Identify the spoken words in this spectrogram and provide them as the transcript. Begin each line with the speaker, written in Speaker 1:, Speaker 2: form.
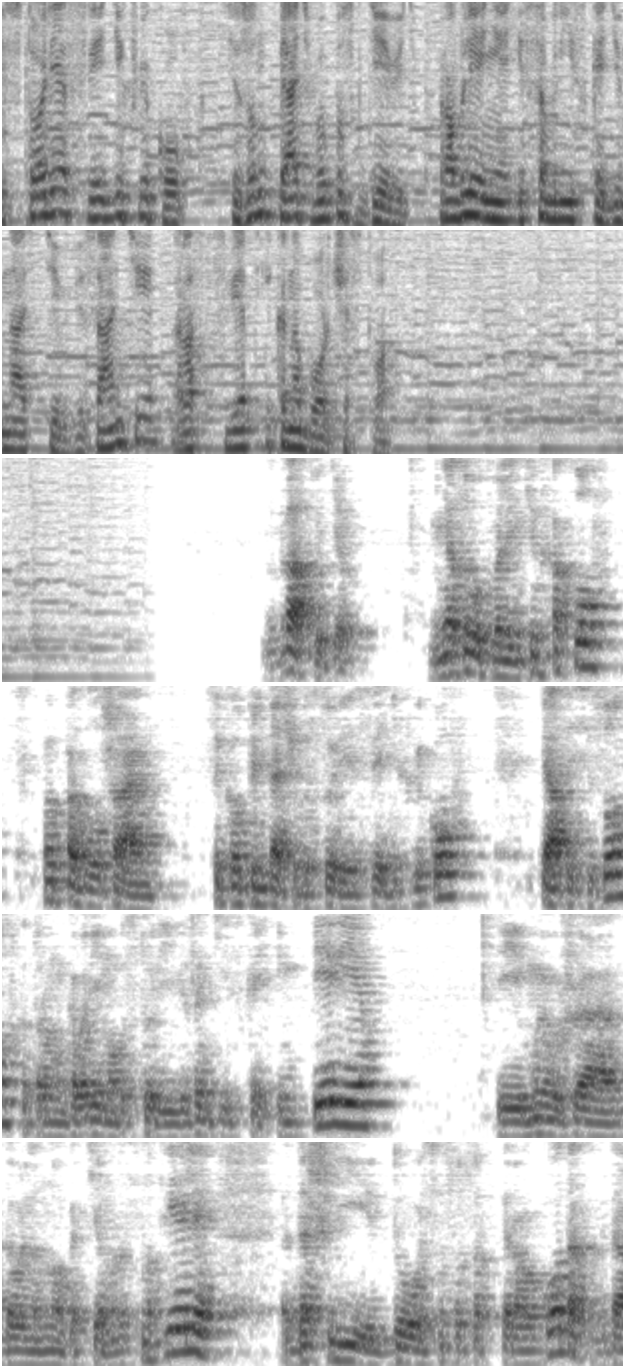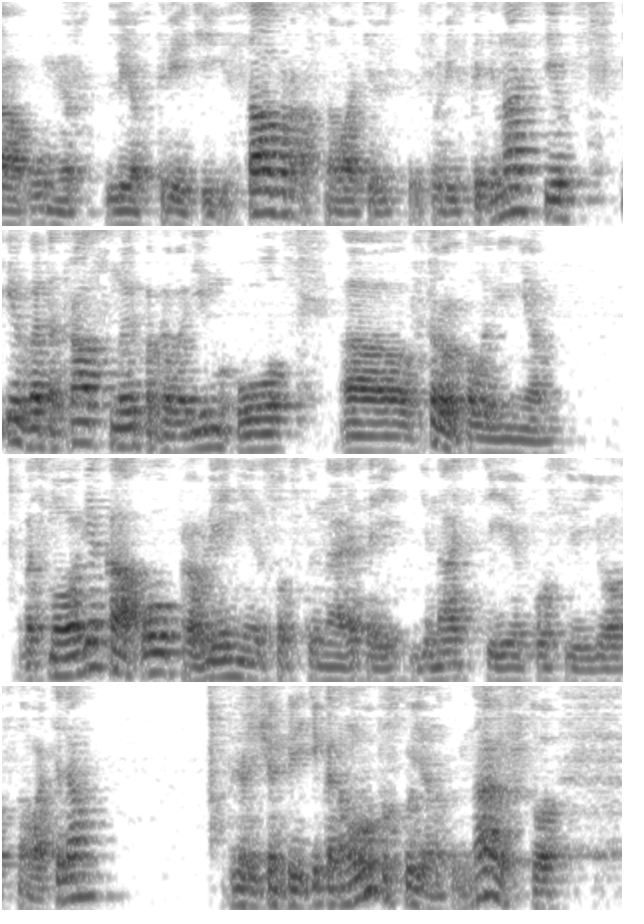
Speaker 1: История средних веков. Сезон 5, выпуск 9. Правление Исаврийской династии в Византии. Расцвет иконоборчества.
Speaker 2: Здравствуйте, меня зовут Валентин Хохлов. Мы продолжаем цикл передач об истории средних веков. Пятый сезон, в котором мы говорим об истории Византийской империи. И мы уже довольно много тем рассмотрели. Дошли до 741 года, когда умер Лев III Исавр, основатель Исаврийской династии. И в этот раз мы поговорим о э, второй половине 8 века, о правлении, собственно, этой династии после ее основателя. Прежде чем перейти к этому выпуску, я напоминаю, что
